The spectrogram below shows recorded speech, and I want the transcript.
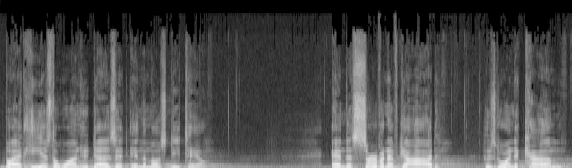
but he is the one who does it in the most detail. And the servant of God who's going to come,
